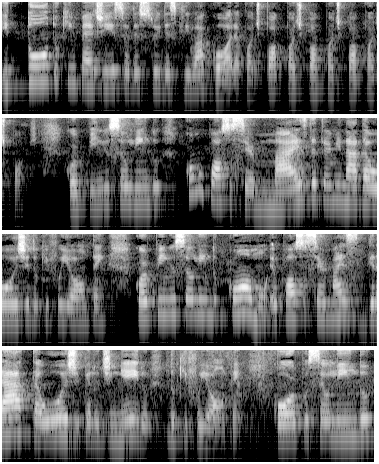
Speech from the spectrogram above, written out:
e tudo que impede isso eu destruo e descrio agora. Pode poc, pode poc, pode poc, pode poc. Corpinho, seu lindo, como posso ser mais determinada hoje do que fui ontem? Corpinho, seu lindo, como eu posso ser mais grata hoje pelo dinheiro do que fui ontem? Corpo, seu lindo,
